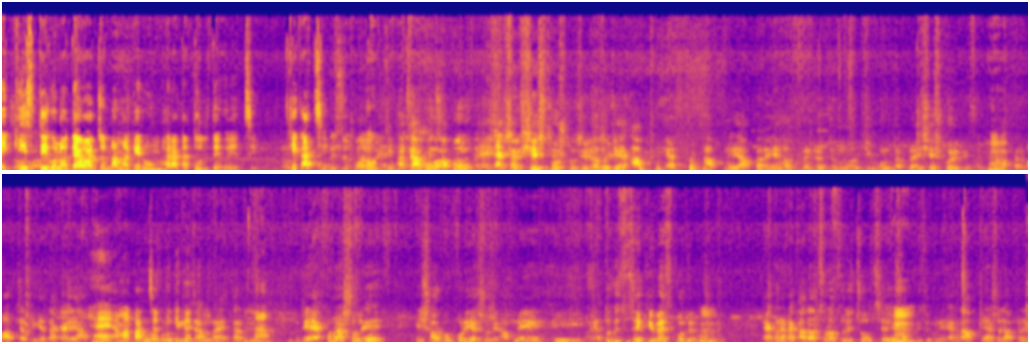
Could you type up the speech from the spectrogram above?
এই কিস্তিগুলো দেওয়ার জন্য আমাকে রুম ভাড়াটা তুলতে হয়েছে। ঠিক আছে? ওকে আচ্ছা আপু আপু একটা শেষ প্রশ্ন সেটা হলো যে আপনি আপনার এই হাজবেন্ডের জন্য জীবনটা প্রায় শেষ করে দিয়েছেন। আপনার বাচ্চার দিকে তাকায় আপনি হ্যাঁ, আমার বাচ্চার দিকে তাকিয়ে। না। কিন্তু এখন আসলে এই সর্বোপরি আসলে আপনি এই এত কিছু স্যাক্রিফাইস করলেন আসলে। এখন একটা কাদা ছড়াছড়ি চলছে। সবকিছু মিলে এখন আপনি আসলে আপনার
